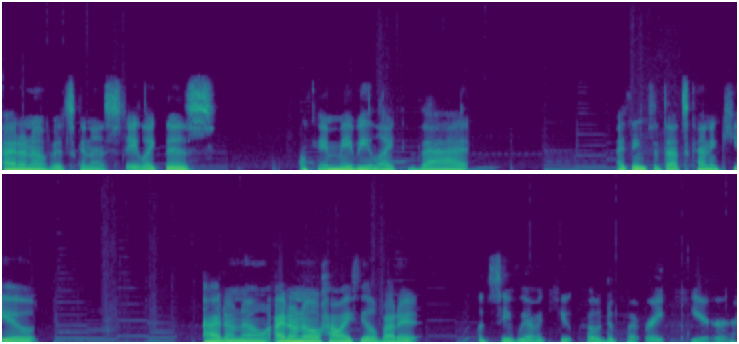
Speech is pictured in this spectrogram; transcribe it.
I don't know if it's gonna stay like this. Okay, maybe like that. I think that that's kind of cute. I don't know. I don't know how I feel about it. Let's see if we have a cute code to put right here.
